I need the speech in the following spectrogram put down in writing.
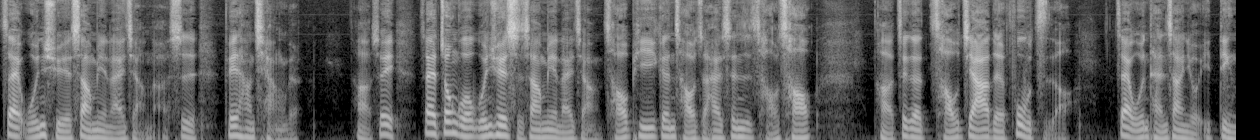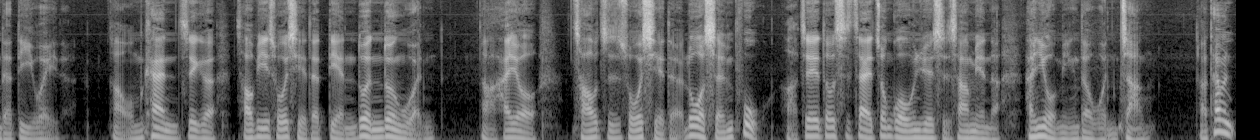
在文学上面来讲呢，是非常强的啊，所以在中国文学史上面来讲，曹丕跟曹植，还甚至曹操，啊，这个曹家的父子哦，在文坛上有一定的地位的啊。我们看这个曹丕所写的《典论》论文啊，还有曹植所写的《洛神赋》啊，这些都是在中国文学史上面的很有名的文章啊。他们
